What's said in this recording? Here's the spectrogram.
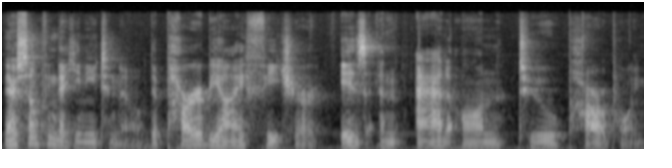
there's something that you need to know. The Power BI feature is an add-on to PowerPoint.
